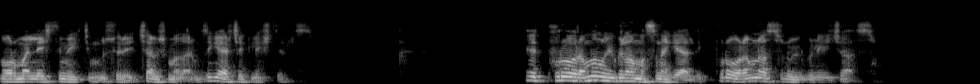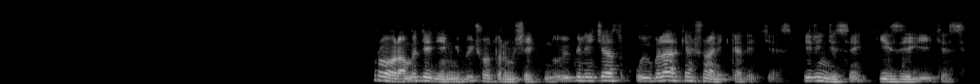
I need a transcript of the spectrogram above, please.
normalleştirmek için bu süreci çalışmalarımızı gerçekleştiririz. Evet, programın uygulamasına geldik. Programı nasıl uygulayacağız? Programı dediğim gibi 3 oturum şeklinde uygulayacağız. Uygularken şuna dikkat edeceğiz. Birincisi gizli ilkesi.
